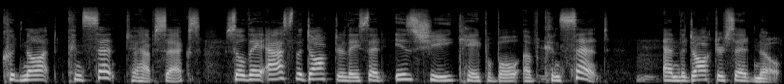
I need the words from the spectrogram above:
could not consent to have sex. So they asked the doctor, they said, Is she capable of consent? And the doctor said no.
